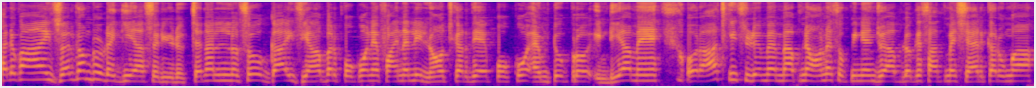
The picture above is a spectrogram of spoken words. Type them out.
Hello guys welcome to sir YouTube channel so guys यहाँ पर पोको ने फाइनली लॉन्च कर दिया है पोको M2 Pro इंडिया में। और आज की इस वीडियो में मैं अपने ऑनेस्ट ओपिनियन जो है आप लोग के साथ में शेयर करूँगा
